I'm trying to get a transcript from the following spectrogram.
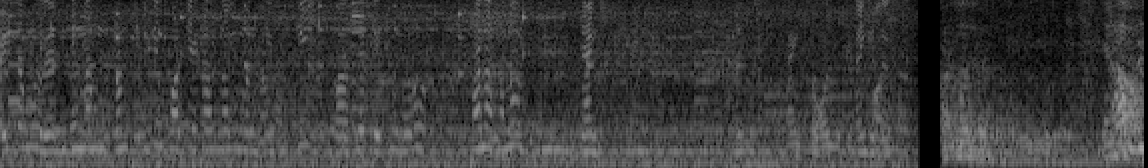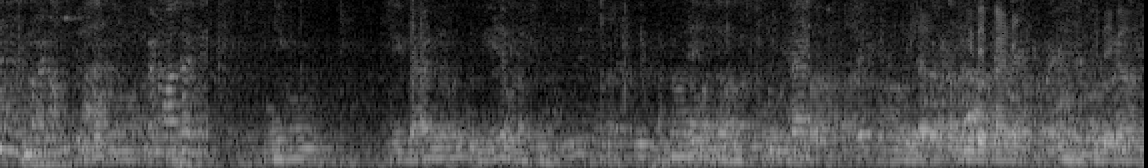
ఐటమ్ రెండు తిన్నాం twenty within forty eight hours నుంచి మనకి సిక్కి మా షేర్ తెచ్చున్నారు చాలా చాలా thanks. Thanks thank you sir నీకు నీ బ్యాగ్లో నువ్వు మీరే ఉండొచ్చింది ఇదే ప్యాన్. ఇదే కావాలి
